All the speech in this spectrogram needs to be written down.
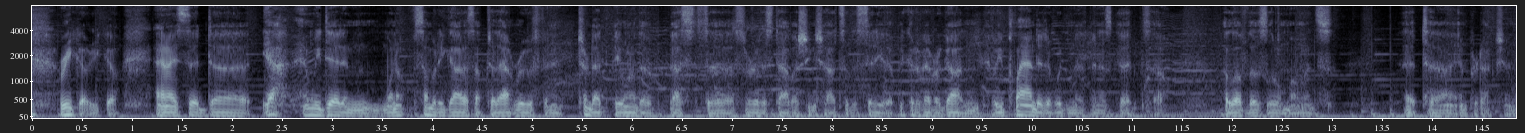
Rico, Rico. And I said, uh, yeah, and we did. And when somebody got us up to that roof, and it turned out to be one of the best uh, sort of establishing shots of the city that we could have ever gotten. If we planned it, it wouldn't have been as good. So I love those little moments at, uh, in production.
